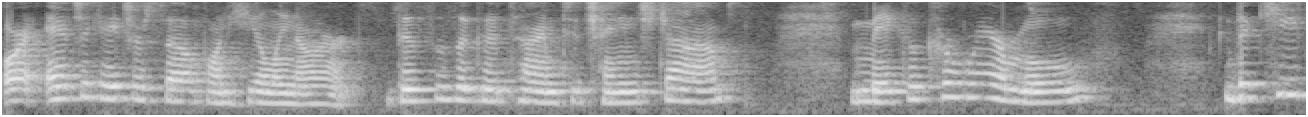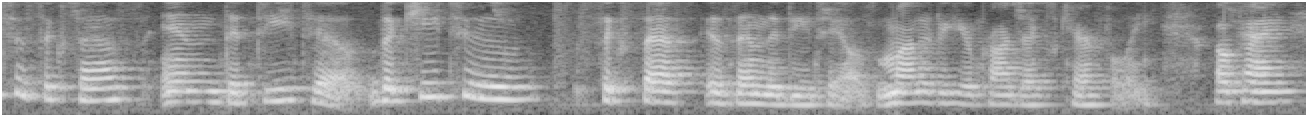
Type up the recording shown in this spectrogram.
or educate yourself on healing arts. This is a good time to change jobs, make a career move, the key to success in the detail, the key to success is in the details. Monitor your projects carefully. Okay?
